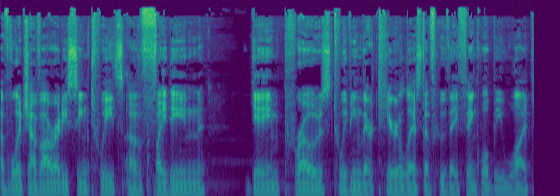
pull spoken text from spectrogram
of which I've already seen tweets of fighting game pros tweeting their tier list of who they think will be what,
